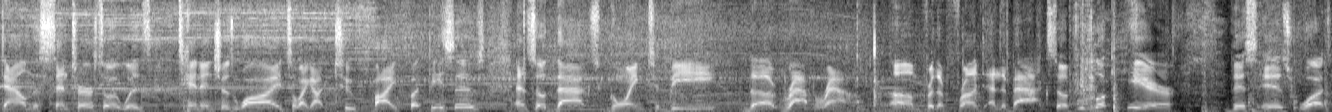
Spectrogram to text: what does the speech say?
down the center, so it was 10 inches wide. So I got two five-foot pieces, and so that's going to be the wraparound um, for the front and the back. So if you look here, this is what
